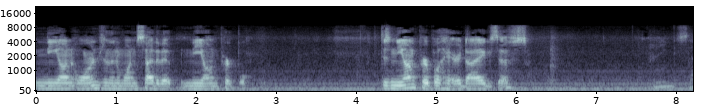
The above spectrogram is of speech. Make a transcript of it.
neon orange and then one side of it neon purple. Does neon purple hair dye exist? I think so.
